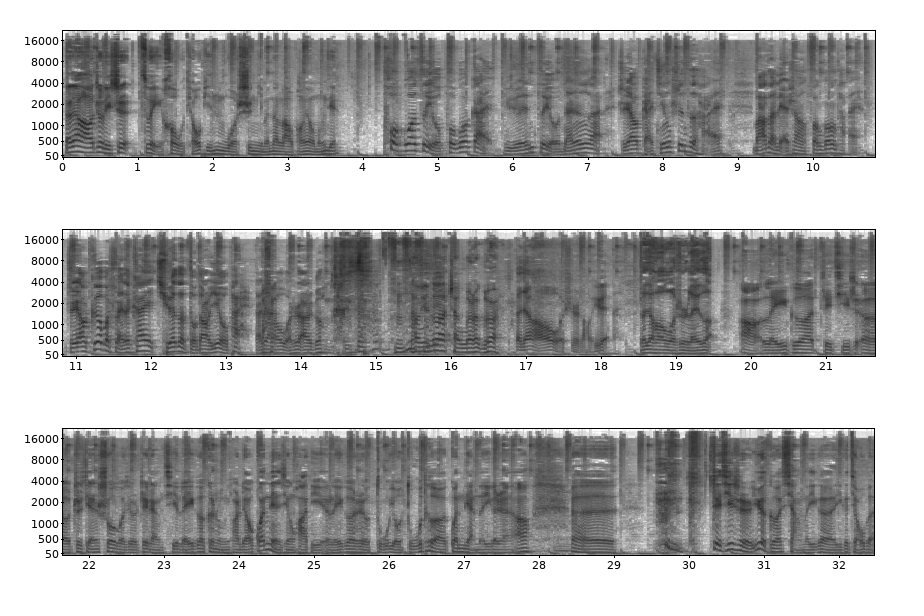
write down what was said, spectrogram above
大家好，这里是最后调频，我是你们的老朋友萌姐。破锅自有破锅盖，女人自有男人爱。只要感情深似海，麻子脸上放光彩。只要胳膊甩得开，瘸子走道也有派。大家好，我是二哥。老云哥唱歌的歌，大家好，我是老岳。大家好，我是雷子。啊，雷哥这期是呃，之前说过，就是这两期雷哥跟我们一块聊观点性话题。雷哥是有独有独特观点的一个人啊，呃，这期是岳哥想的一个一个脚本。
